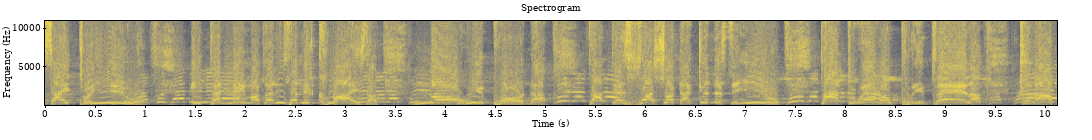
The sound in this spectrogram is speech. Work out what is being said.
Prophesy to you. In the name of the risen Christ, no weapon that is fashioned against you that will prevail. Clap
